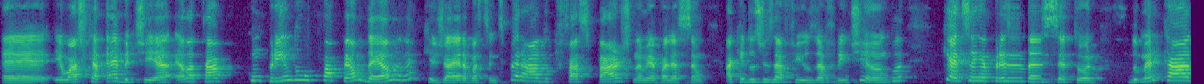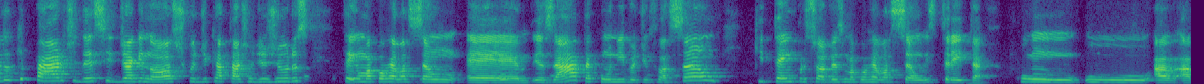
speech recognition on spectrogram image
É, eu acho que a Tebet é, ela está cumprindo o papel dela, né, que já era bastante esperado, que faz parte, na minha avaliação, aqui dos desafios da frente ampla, que é de ser representante desse setor do mercado, que parte desse diagnóstico de que a taxa de juros tem uma correlação é, exata com o nível de inflação, que tem, por sua vez, uma correlação estreita com o, a, a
